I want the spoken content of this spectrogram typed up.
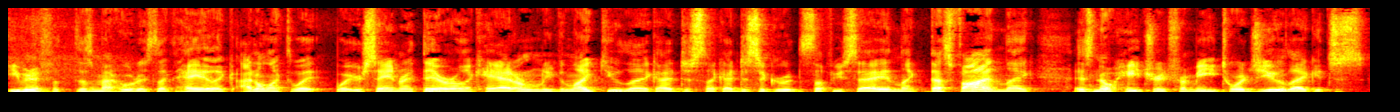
even if it doesn't matter who it is, like, hey, like I don't like the way what you're saying right there, or like, hey, I don't even like you, like I just like I disagree with the stuff you say, and like that's fine. Like there's no hatred from me towards you. Like it's just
